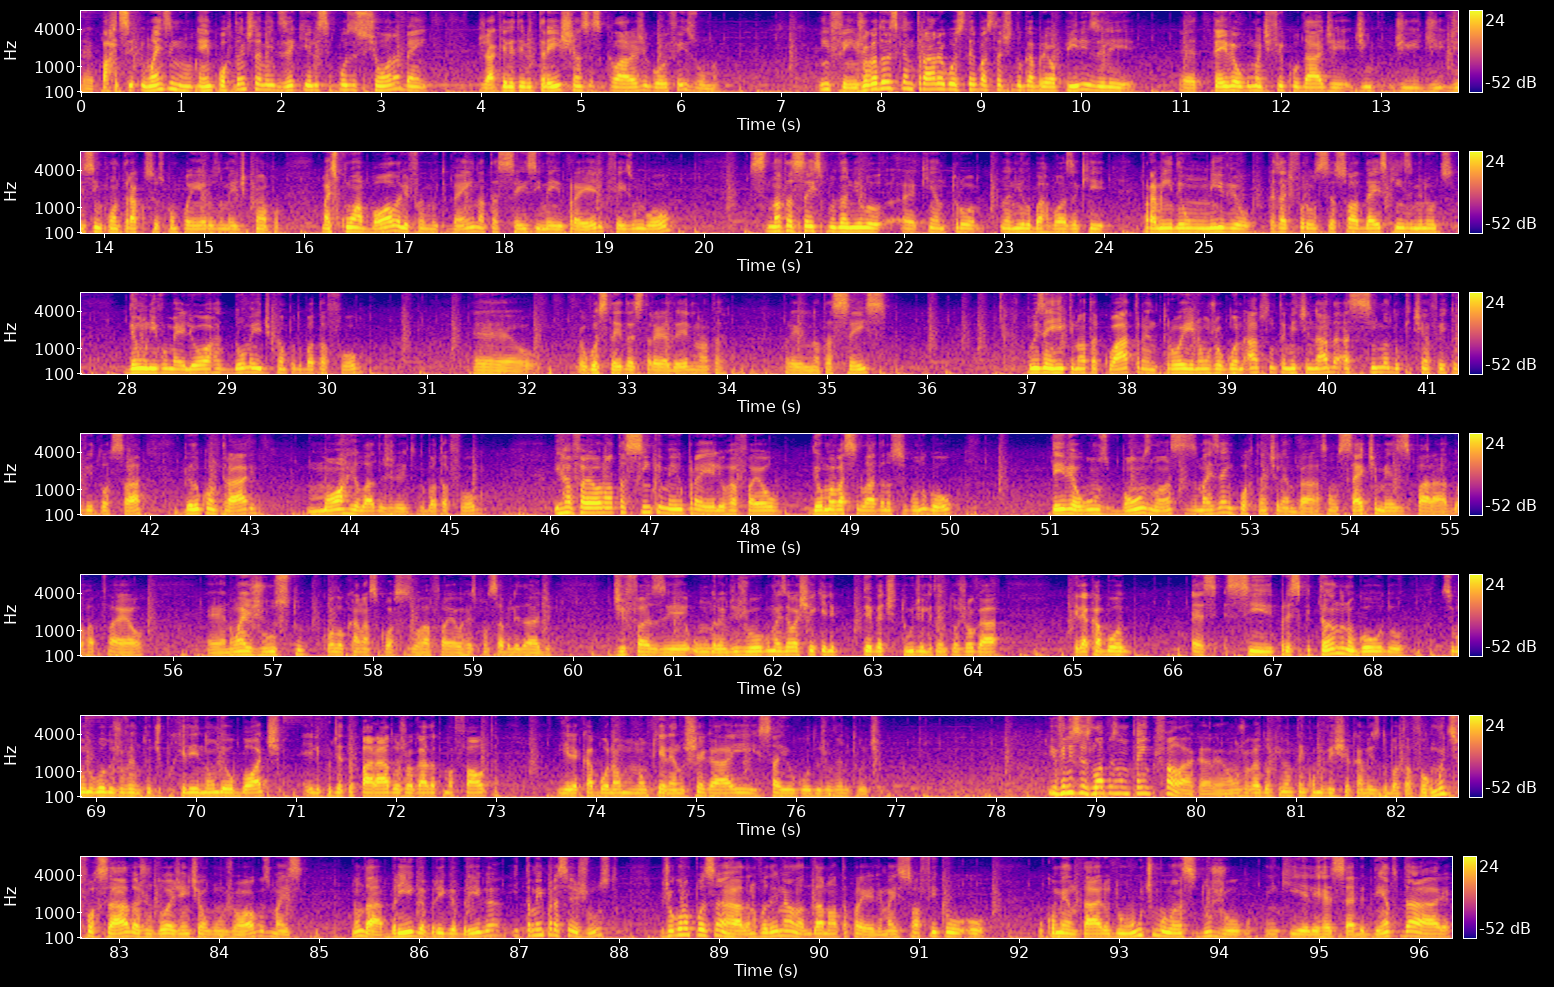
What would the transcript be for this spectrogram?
É, mas é importante também dizer que ele se posiciona bem, já que ele teve três chances claras de gol e fez uma. Enfim, jogadores que entraram, eu gostei bastante do Gabriel Pires, ele é, teve alguma dificuldade de, de, de, de, se encontrar com seus companheiros no meio de campo, mas com a bola ele foi muito bem, nota 6,5 para ele, que fez um gol. Nota 6 para o Danilo, é, que entrou, Danilo Barbosa, que para mim deu um nível, apesar de foram ser só 10, 15 minutos, deu um nível melhor do meio de campo do Botafogo. É, eu, eu, gostei da estreia dele, nota para ele nota 6. Luiz Henrique nota 4, entrou e não jogou absolutamente nada acima do que tinha feito o Vitor Sá. Pelo contrário, morre o lado direito do Botafogo. E Rafael nota 5,5 para ele. O Rafael deu uma vacilada no segundo gol. Teve alguns bons lances, mas é importante lembrar, são sete meses parado o Rafael. É, não é justo colocar nas costas do Rafael a responsabilidade de fazer um grande jogo, mas eu achei que ele teve atitude, ele tentou jogar. Ele acabou é, se precipitando no gol do segundo gol do Juventude porque ele não deu bote. Ele podia ter parado a jogada com uma falta e ele acabou não, não querendo chegar e saiu o gol do Juventude. E o Vinícius Lopes não tem o que falar, cara. É um jogador que não tem como vestir a camisa do Botafogo. Muito esforçado, ajudou a gente em alguns jogos, mas não dá, briga, briga, briga. E também para ser justo, jogou na posição errada. Não vou nem dar nota para ele, mas só fica o, o, o, comentário do último lance do jogo, em que ele recebe dentro da área,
